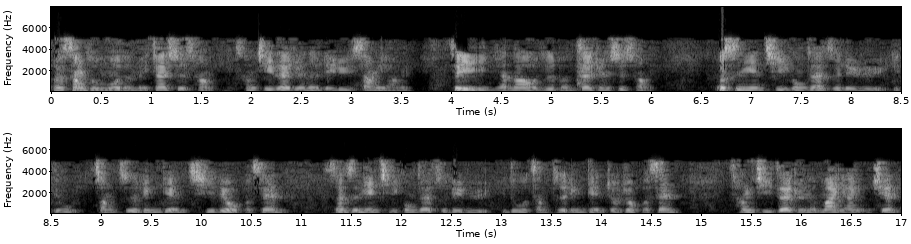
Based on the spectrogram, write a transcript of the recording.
而上周末的美债市场长期债券的利率上扬，这也影响到日本债券市场。二十年期公债值利率一度涨至零点七六 percent，三十年期公债值利率一度涨至零点九九 percent，长期债券的卖压涌现。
